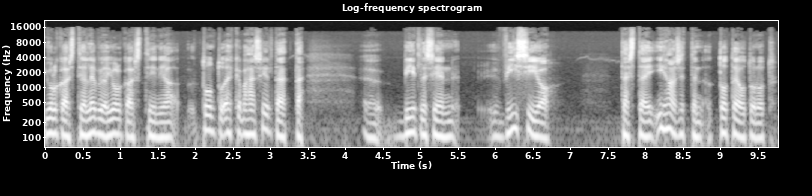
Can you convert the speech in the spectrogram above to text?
julkaistiin ja levyjä julkaistiin ja tuntui ehkä vähän siltä, että Beatlesien visio tästä ei ihan sitten toteutunut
